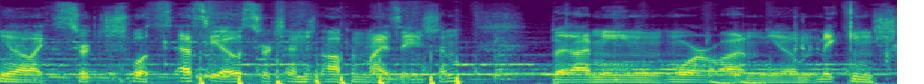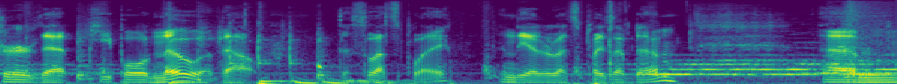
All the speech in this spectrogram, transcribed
you know, like search, well, SEO, search engine optimization, but I mean more on, you know, making sure that people know about this Let's Play and the other Let's Plays I've done. Um,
